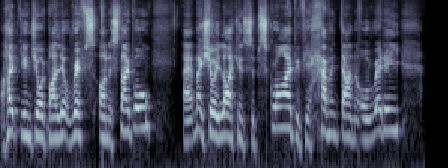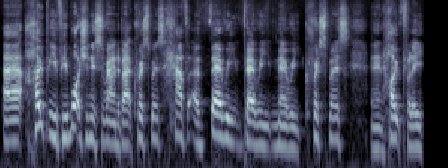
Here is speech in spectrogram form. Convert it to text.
I hope you enjoyed my little riffs on a snowball. Uh, make sure you like and subscribe if you haven't done already. Uh, hope if you're watching this around about Christmas, have a very, very Merry Christmas. And then hopefully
